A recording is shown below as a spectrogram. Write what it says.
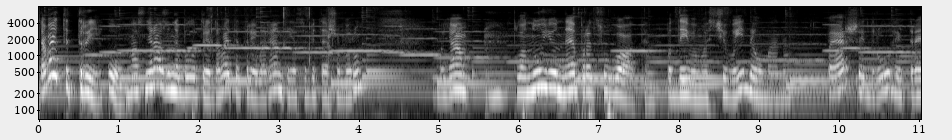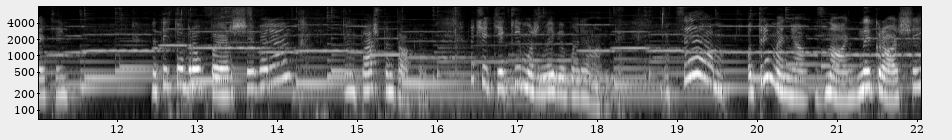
Давайте три. О, у нас ні разу не було три. Давайте три варіанти. Я собі теж оберу. Бо я планую не працювати. Подивимось, чи вийде у мене. Перший, другий, третій. Для тих, хто обрав перший варіант, Паш Пентаклів. Значить, які можливі варіанти? Це отримання знань найкращий.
